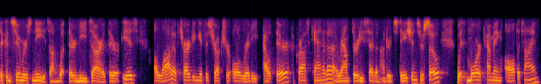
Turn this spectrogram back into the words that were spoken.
the consumer's needs, on what their needs are. There is a lot of charging infrastructure already out there across Canada, around 3,700 stations or so, with more coming all the time.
